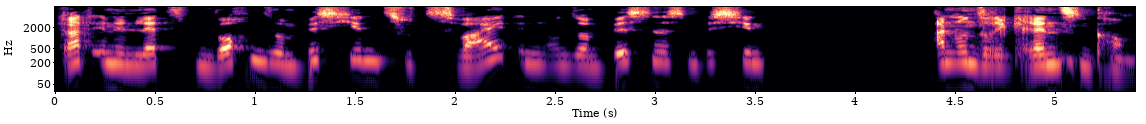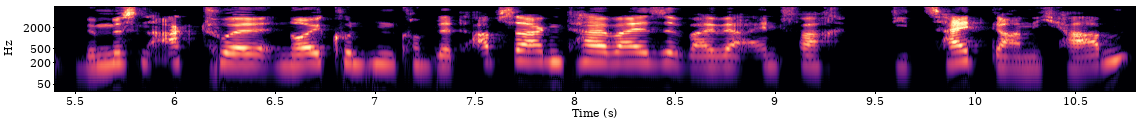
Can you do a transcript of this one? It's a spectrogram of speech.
gerade in den letzten Wochen so ein bisschen zu zweit in unserem Business ein bisschen an unsere Grenzen kommen. Wir müssen aktuell Neukunden komplett absagen teilweise, weil wir einfach die Zeit gar nicht haben,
